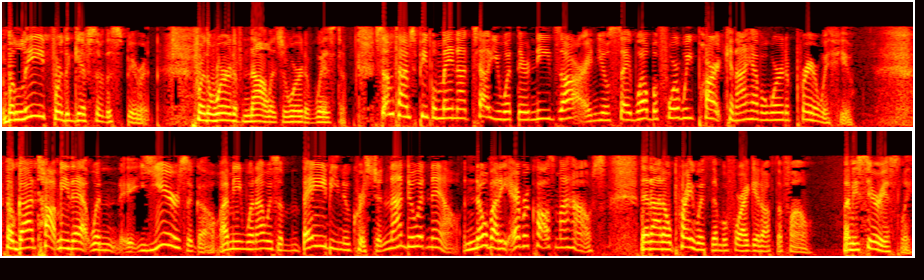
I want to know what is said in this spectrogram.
Believe for the gifts of the Spirit, for the word of knowledge, the word of wisdom. Sometimes people may not tell you what their needs are, and you'll say, Well, before we part, can I have a word of prayer with you? So God taught me that when years ago. I mean, when I was a baby new Christian, and I do it now. Nobody ever calls my house that I don't pray with them before I get off the phone. I mean, seriously.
